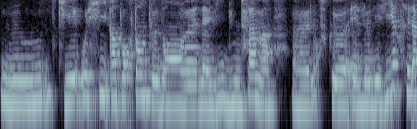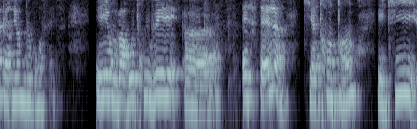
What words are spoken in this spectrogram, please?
qui est aussi importante dans euh, la vie d'une femme euh, lorsqu'elle le désire, c'est la période de grossesse. Et on va retrouver euh, Estelle, qui a 30 ans et qui,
